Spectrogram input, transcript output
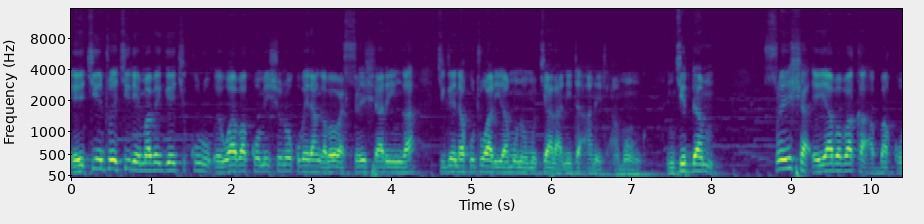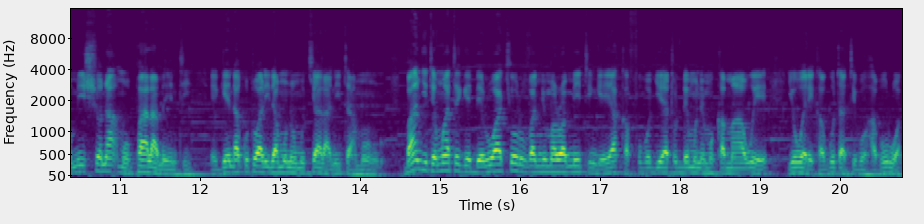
ekintu ekiri emabega ekikulu ewabakomishona okubeera nga babasensharinga kigenda kutwaliramu n'omukyala anita anet among. Nkiddamu sensha ey'ababaka bakomishona mu paalamenti egenda kutwaliramu n'omukyala anita amongo. Bangi temwategedde lwaki oluvannyuma lwa miitingi ey'akafubo gye yatuddemu ne mukama we yoweri kaguta tibuhaburwa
